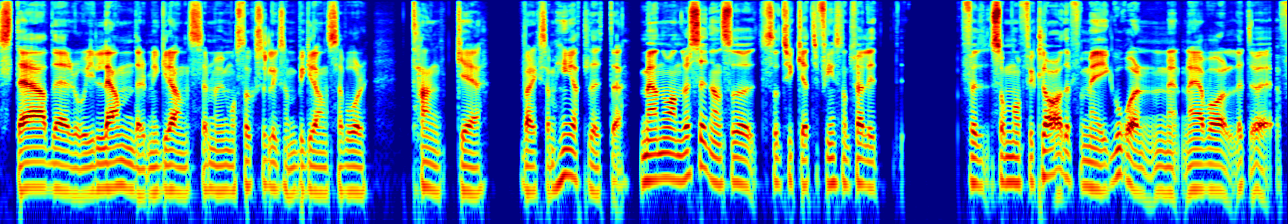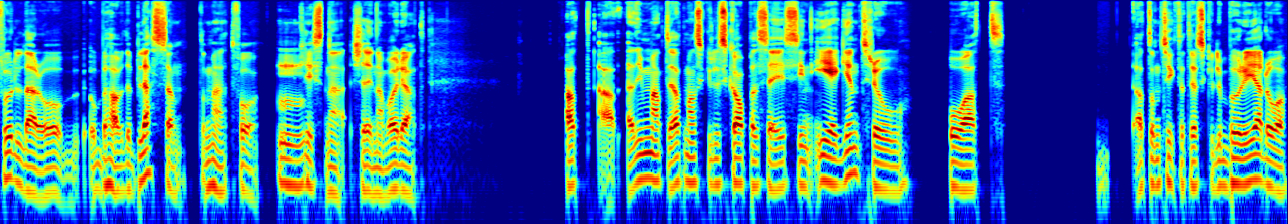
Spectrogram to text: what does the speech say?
städer och i länder med gränser, men vi måste också liksom begränsa vår tankeverksamhet lite. Men å andra sidan så, så tycker jag att det finns något väldigt, för som de förklarade för mig igår när, jag var lite full där och, och behövde blessen, de här två Mm. kristna tjejerna var ju det att, att, att, att, man skulle skapa sig sin egen tro och att, att de tyckte att jag skulle börja då,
